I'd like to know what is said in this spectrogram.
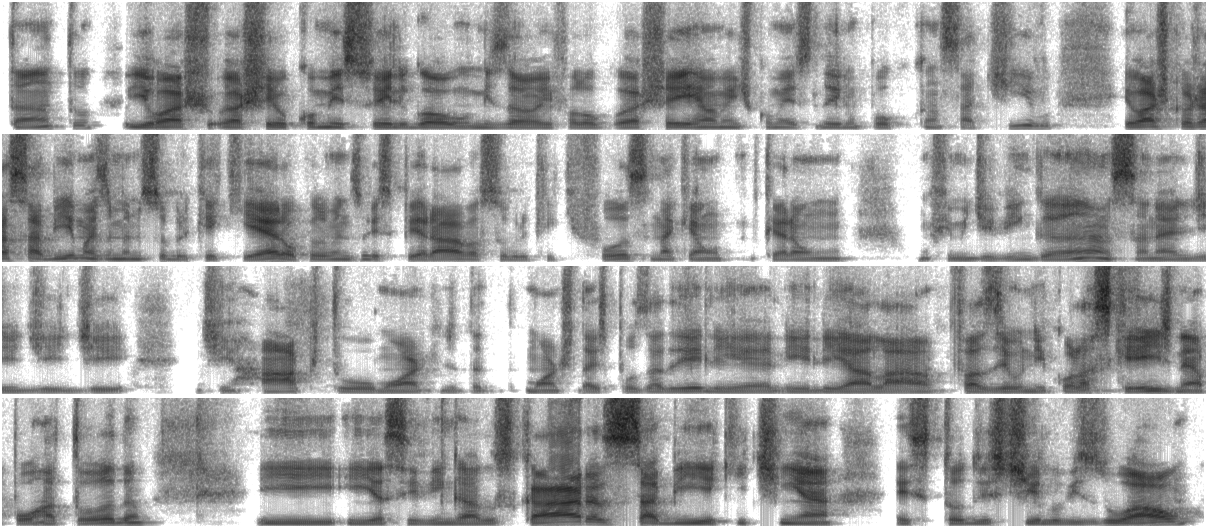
tanto. E eu, acho, eu achei o começo ele, igual o Misael aí falou, eu achei realmente o começo dele um pouco cansativo. Eu acho que eu já sabia mais ou menos sobre o que que era, ou pelo menos eu esperava sobre o que que fosse, né, que, é um, que era um, um filme de vingança, né, de, de, de, de rapto ou morte, morte da esposa dele, ele, ele ia lá fazer o Nicolas Cage, né, a porra toda, e ia se vingar dos caras, sabia que tinha esse todo estilo visual,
